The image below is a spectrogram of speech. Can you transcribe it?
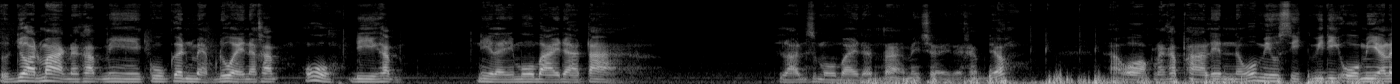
สุดยอดมากนะครับ มี Google Map ด้วยนะครับ โอ้ ดีครับ นี่อะไรนี่ Mobile Data ร้าน Mobile Data ไม่ใช่นะครับ เดี๋ยวเอาออกนะครับ พาเล่นโอ้มิวสิกวิดีโอมีอะไร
